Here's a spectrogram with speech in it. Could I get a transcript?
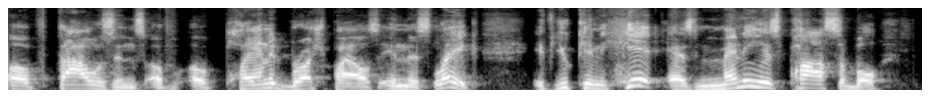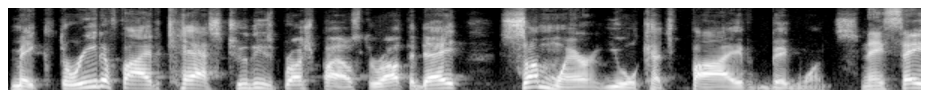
of thousands of, of planted brush piles in this lake. If you can hit as many as possible, make three to five casts to these brush piles throughout the day, somewhere you will catch five big ones. And they say,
